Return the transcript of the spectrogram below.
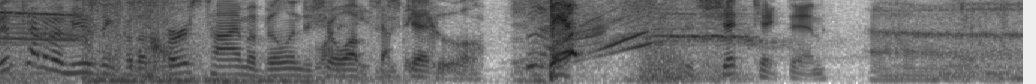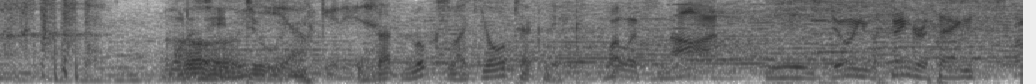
It is kind of amusing for the first time a villain to show Wanna up to just get cool? his shit kicked in. What is he doing? That looks like your technique. Well, it's not. He's doing the finger thing. So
